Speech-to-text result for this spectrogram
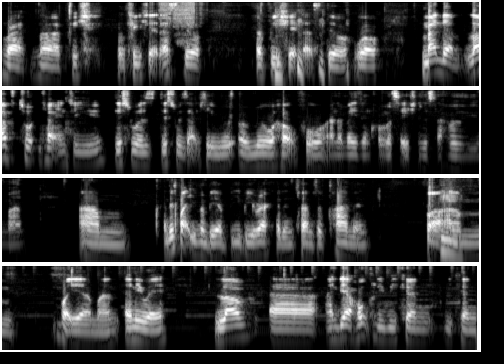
Right. No, I appreciate appreciate that still. Appreciate that still. Well, Mandem, love t- chatting to you. This was this was actually a real helpful and amazing conversation just to have with you, man. Um, and this might even be a BB record in terms of timing, but Hmm. um, but yeah, man. Anyway, love, uh, and yeah, hopefully we can we can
